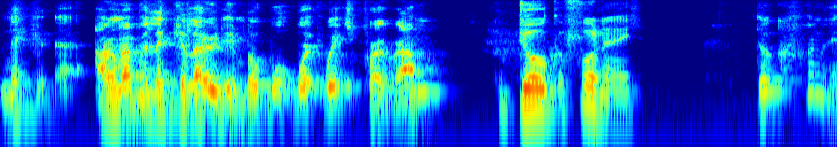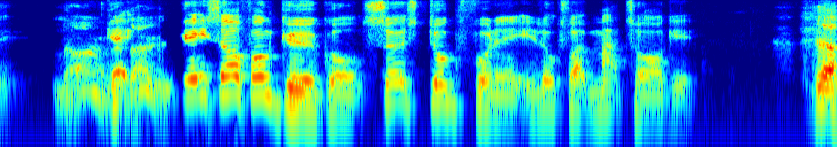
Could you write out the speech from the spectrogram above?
Nick, I remember Nickelodeon, but what, what, which program? Doug Funnie. Doug Funnie. No, get, get yourself on Google, search Doug Funnie. He looks like Matt Targett. That's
